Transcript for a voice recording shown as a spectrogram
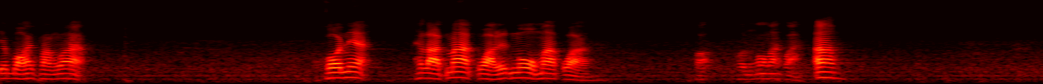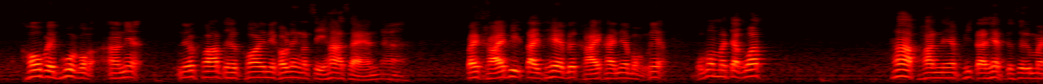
จะบอกให้ฟังว่า คนเนี่ยฉลาดมากกว่าหรือโง่มากกว่า เพราะคนโง่มากกว่าอะเขาไปพูดบอกอันเนี้ยเนื้อฟ้าเธอคอยเนี่ยเขาเล่นกันสี่ห้าแสนอ่าไปขายพี่ไตรเทพหรือขายใครเนี่ยบอกเนี่ย ผมว่ามาจากวัดห้าพันเนี่ยพี่ไตรเทพจะซื้อไหม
